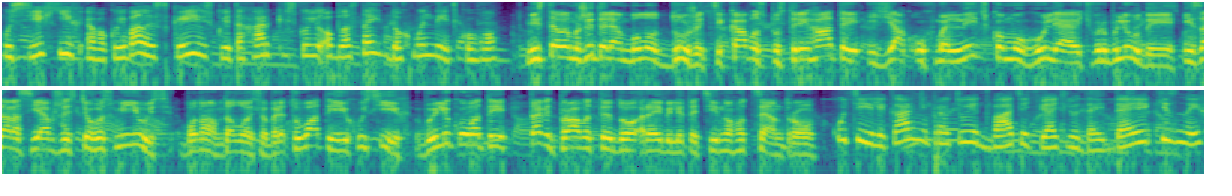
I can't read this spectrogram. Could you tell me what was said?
Усіх їх евакуювали з Київської та Харківської областей до Хмельницького. Місцевим жителям було дуже цікаво спостерігати, як у Хмельницькому гуляють верблюди. І зараз я вже з цього сміюсь, бо нам вдалося врятувати їх усіх, вилікувати та відправити до реабілітаційного центру. У цій лікарні працює 25 людей. Деякі з них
